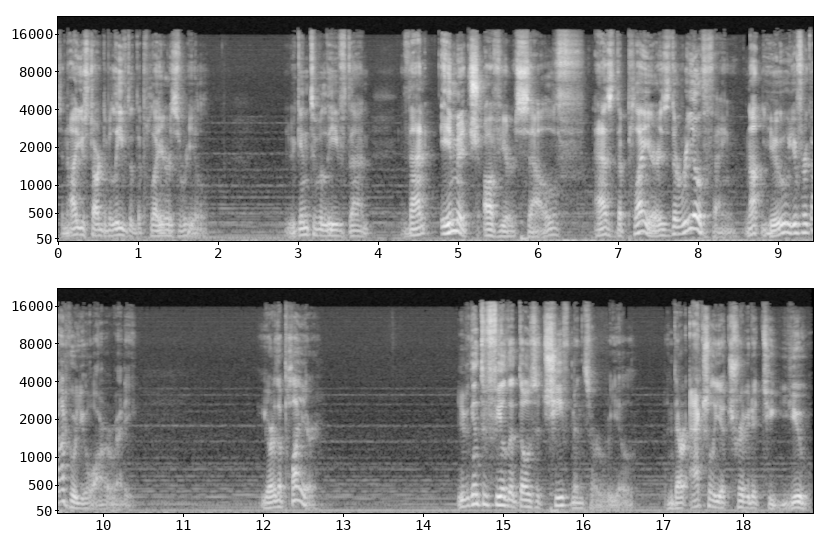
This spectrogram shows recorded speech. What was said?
So now you start to believe that the player is real. You begin to believe that that image of yourself as the player is the real thing, not you. You forgot who you are already. You're the player. You begin to feel that those achievements are real and they're actually attributed to you.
